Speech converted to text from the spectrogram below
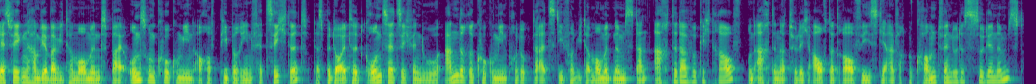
Deswegen haben wir bei Vitamoment bei unserem Kurkumin auch auf Piperin verzichtet. Das bedeutet grundsätzlich, wenn du andere Kurkuminprodukte als die von Vitamoment nimmst, dann achte da wirklich drauf und achte natürlich auch darauf, wie es dir einfach bekommt, wenn du das zu dir nimmst.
